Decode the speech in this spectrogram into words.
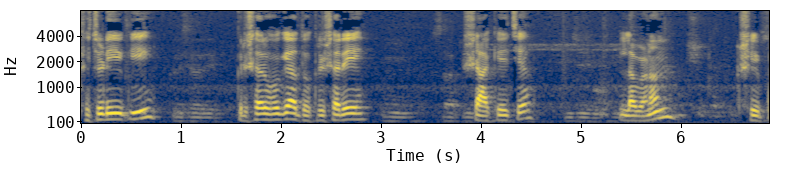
खिचड़ी की? कृषि कृषर हो गया तो कृषरे। साथी शाके च जी। लवणम क्षिप।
